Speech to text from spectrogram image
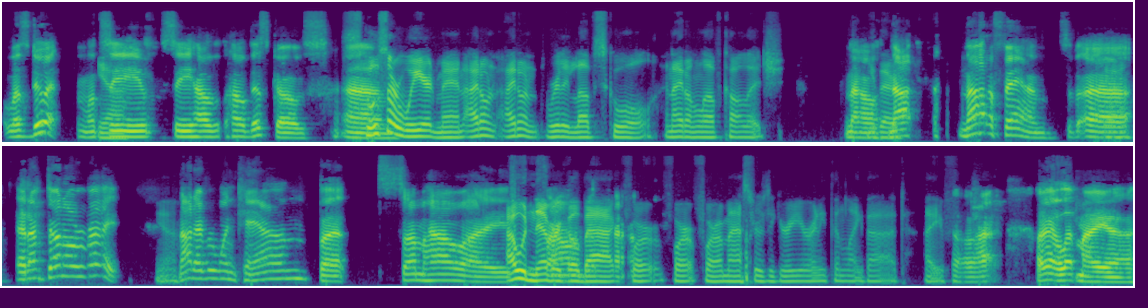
"Let's do it. Let's Yeah. see see how how this goes." Schools Um, are weird, man. I don't I don't really love school and I don't love college. no, either. not not a fan. Uh, Yeah. And I've done all right. Yeah. Not everyone can, but somehow I I would never go back that- for, for, for a master's degree or anything like that. I Uh, I, I gotta let my uh,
